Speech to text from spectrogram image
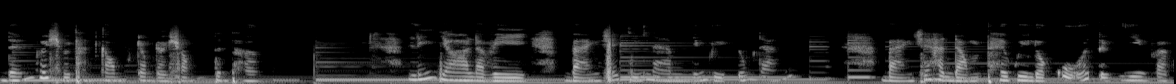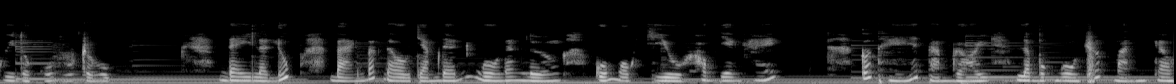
đến với sự thành công trong đời sống tinh thần. Lý do là vì bạn sẽ chỉ làm những việc đúng đắn. Bạn sẽ hành động theo quy luật của tự nhiên và quy luật của vũ trụ. Đây là lúc bạn bắt đầu chạm đến nguồn năng lượng của một chiều không gian khác. Có thể tạm gọi là một nguồn sức mạnh cao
